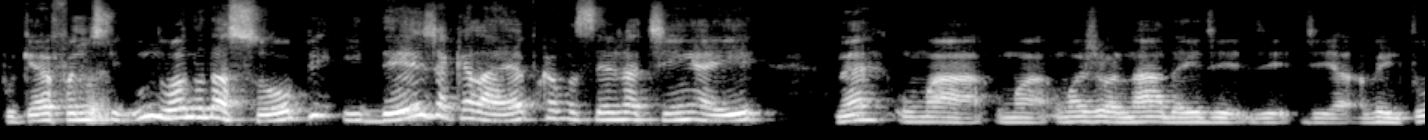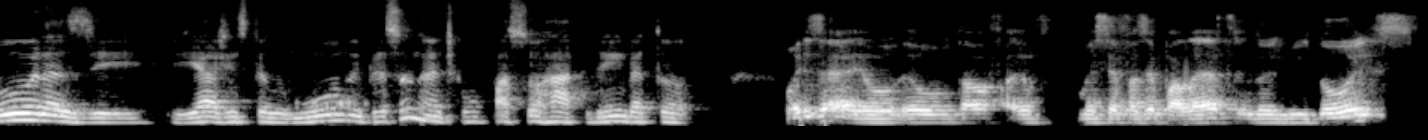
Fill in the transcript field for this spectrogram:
porque foi no segundo ano da SOAP e desde aquela época você já tinha aí né, uma, uma, uma jornada aí de, de, de aventuras, de viagens pelo mundo. Impressionante como passou rápido, hein, Beto? Pois é, eu, eu, tava, eu comecei a fazer palestra em 2002,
